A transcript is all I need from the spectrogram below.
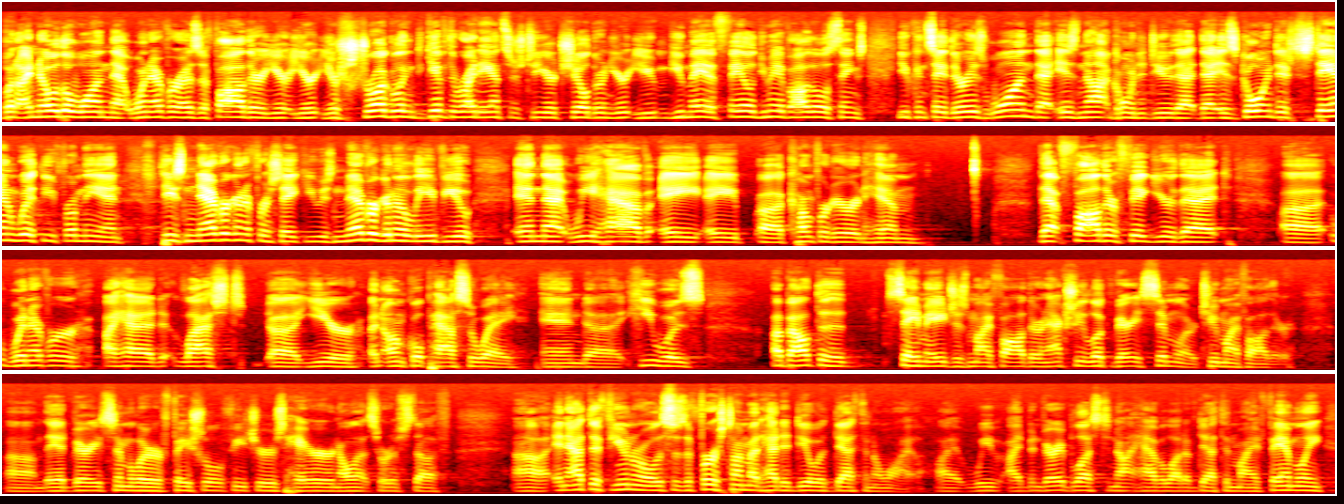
but I know the one that whenever, as a father, you're, you're, you're struggling to give the right answers to your children, you you, you may have failed, you may have all those things, you can say, There is one that is not going to do that, that is going to stand with you from the end. He's never going to forsake you, He's never going to leave you, and that we have a, a uh, comforter in Him. That father figure that uh, whenever I had last uh, year an uncle pass away, and uh, he was about the same age as my father and actually looked very similar to my father. Um, they had very similar facial features, hair, and all that sort of stuff. Uh, and at the funeral, this is the first time I'd had to deal with death in a while. I, I'd been very blessed to not have a lot of death in my family.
